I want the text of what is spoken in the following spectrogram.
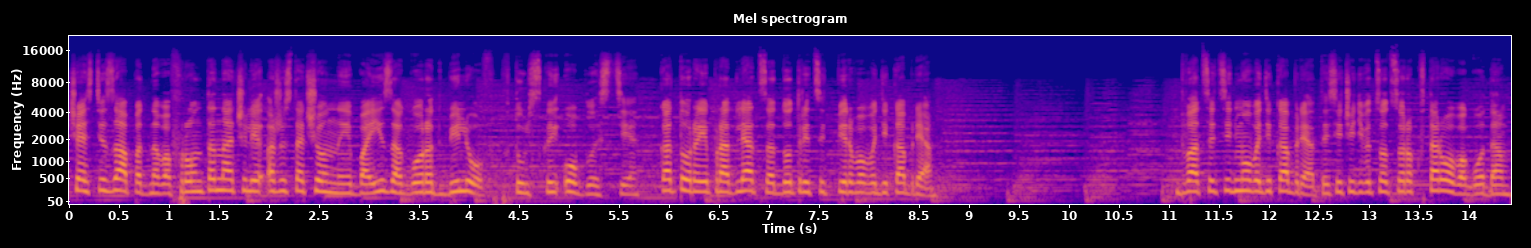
Части Западного фронта начали ожесточенные бои за город Белев в Тульской области, которые продлятся до 31 декабря. 27 декабря 1942 года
